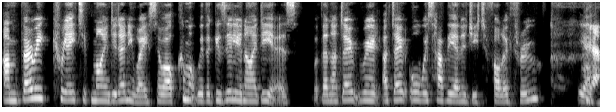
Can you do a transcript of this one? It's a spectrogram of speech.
i'm very creative minded anyway so i'll come up with a gazillion ideas but then i don't really i don't always have the energy to follow through yeah,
